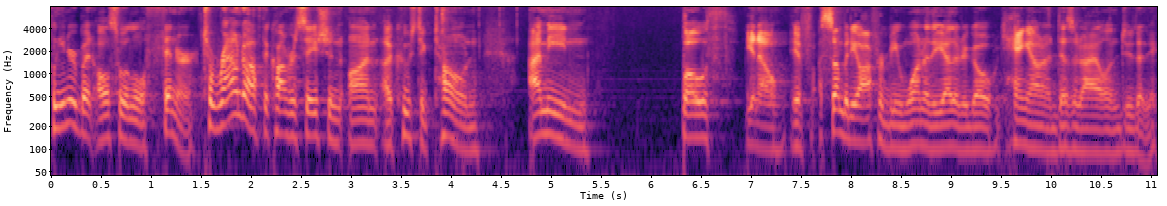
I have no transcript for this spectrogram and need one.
Cleaner, but also a little thinner. To round off the conversation on acoustic tone, I mean, both, you know, if somebody offered me one or the other to go hang out on a desert island and do that,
